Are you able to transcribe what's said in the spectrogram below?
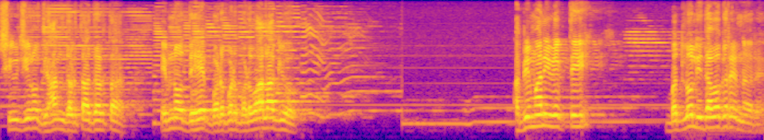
શિવજીનું ધ્યાન ધરતા ધરતા એમનો દેહ બળબડ બળવા લાગ્યો. અભિમાની વ્યક્તિ બદલો લીધા વગર ન રહે.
